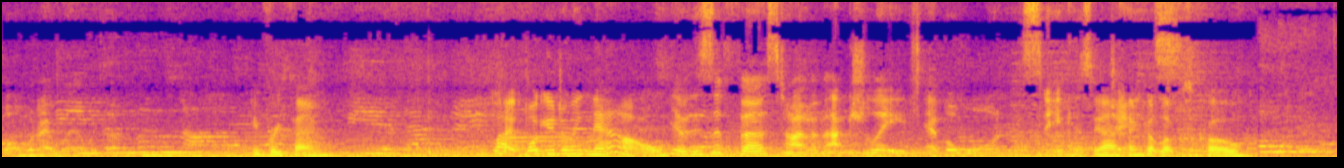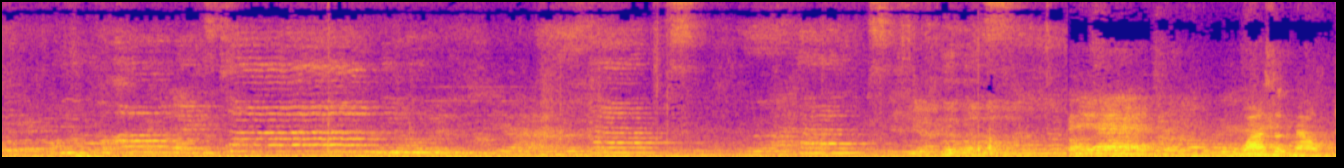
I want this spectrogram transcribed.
what would I wear with them? Everything. Like what you're doing now. Yeah, this is the first time I've actually ever worn sneakers Yeah, with I think it looks cool. Why does it melt?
